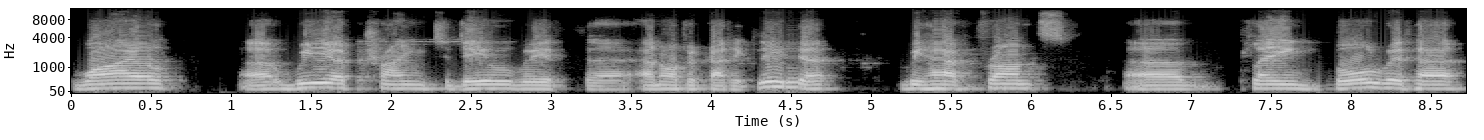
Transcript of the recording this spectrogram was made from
While uh, we are trying to deal with uh, an autocratic leader. We have France uh, playing ball with her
